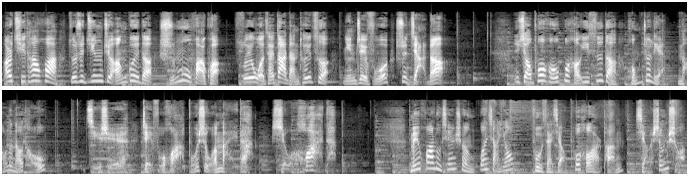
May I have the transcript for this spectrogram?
而其他画则是精致昂贵的实木画框，所以我才大胆推测您这幅是假的。小泼猴不好意思的红着脸挠了挠头。其实这幅画不是我买的，是我画的。梅花鹿先生弯下腰，附在小泼猴耳旁，小声说：“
